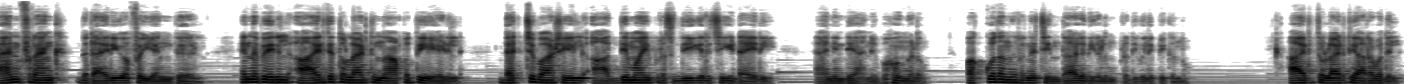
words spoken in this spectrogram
Anne Frank the diary of a young girl എന്ന പേരിൽ ആയിരത്തി തൊള്ളായിരത്തി നാൽപ്പത്തി ഏഴിൽ ഡച്ച് ഭാഷയിൽ ആദ്യമായി പ്രസിദ്ധീകരിച്ച ഈ ഡയറി ആനിന്റെ അനുഭവങ്ങളും പക്വത നിറഞ്ഞ ചിന്താഗതികളും പ്രതിഫലിപ്പിക്കുന്നു. ആയിരത്തി തൊള്ളായിരത്തി അറുപതിൽ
